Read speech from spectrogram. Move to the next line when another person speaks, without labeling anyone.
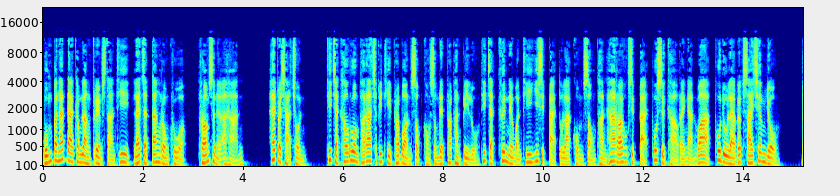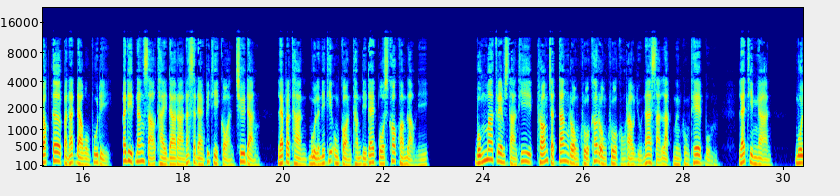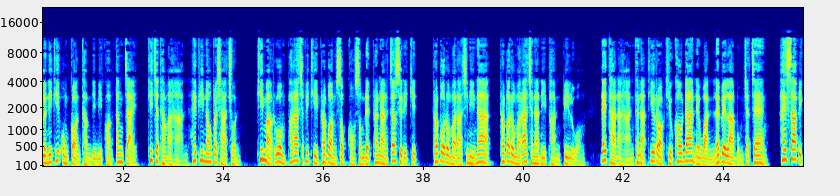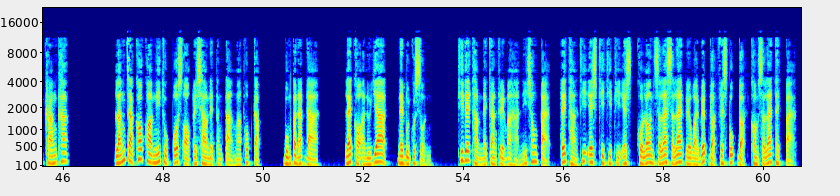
บุ๋มปนัดดากำลังเตรียมสถานที่และจัดตั้งโรงครัว พร้อมเสนออาหาร ให้ประชาชนที่จะเข้าร่วมพระราชพิธีพระบรมศพของสมเด็จพระพันปีหลวงที่จัดขึ้นในวันที่ 28 ตุลาคม 2568 ผู้สื่อข่าวรายงานว่าผู้ดูแลเว็บไซต์เชื่อมโยง ดร ปนัดดาวงผู้ดี อดีตนางสาวไทยดารานักแสดงพิธีกรชื่อดัง และประธานมูลนิธิองค์กรทำดีได้โพสต์ข้อความเหล่านี้ บุ๋มมาเตรียมสถานที่พร้อมจัดตั้งโรงครัวเข้าโรงครัวของเราอยู่หน้าศาลหลักเมืองกรุงเทพบุ๋มและทีมงาน มูลนิธิองค์กรทำดีมีความตั้งใจที่จะทำอาหารให้พี่น้องประชาชน ที่มาร่วมพระราชพิธีพระบรมศพของสมเด็จพระนางเจ้าสิริกิติ์พระบรมราชินีนาถพระบรมราชชนนีพันปีหลวง ได้ทานอาหารขณะที่รอคิวเข้าด้านในวันและเวลาบุ๋มจะแจ้ง ให้ทราบอีกครั้งค่ะ หลังจากข้อความนี้ถูกโพสต์ออกไปชาวเน็ตต่างๆ มาพบกับ บุ๋มปนัดดา และขออนุญาตในบุญกุศล ที่ได้ทำในการเตรียมอาหารนี้ช่อง 8 ได้ทางที่ https://www.facebook.com/tech8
